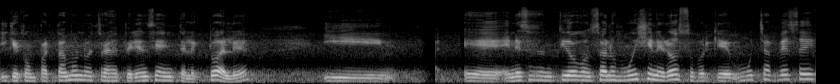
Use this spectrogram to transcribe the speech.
y que compartamos nuestras experiencias intelectuales. Y eh, en ese sentido Gonzalo es muy generoso porque muchas veces,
